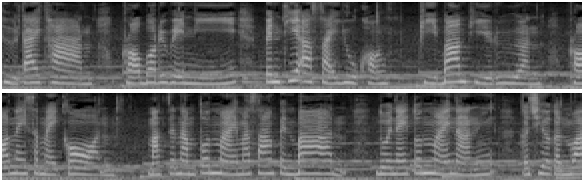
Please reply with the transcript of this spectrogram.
คือใต้คาน เพราะบริเวณนี้เป็นที่อาศัยอยู่ของผีบ้านผีเรือน เพราะในสมัยก่อนมักจะนำต้นไม้มาสร้างเป็นบ้าน โดยในต้นไม้นั้น ก็เชื่อกันว่า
